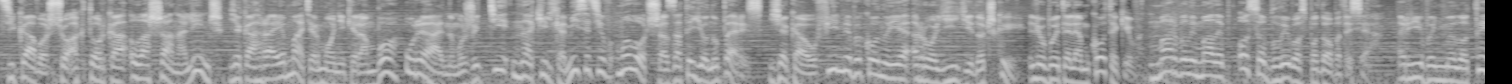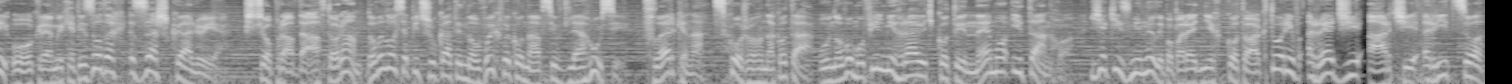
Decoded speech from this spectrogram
Цікаво, що акторка Лашана Лінч, яка грає матір Моніки Рамбо, у реальному житті на кілька місяців молодша за Тейону Періс, яка у фільмі виконує роль її дочки. Любителям котиків Марвели мали б особливо сподобатися. Рівень милоти у окремих епізодах зашкалює. Щоправда, авторам довелося підшукати нових виконавців для гусі. Флеркена, схожого на кота, у новому фільмі грають коти Немо і Танго, які змінили попередніх котоакторів Реджі, Арчі, Ріццо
